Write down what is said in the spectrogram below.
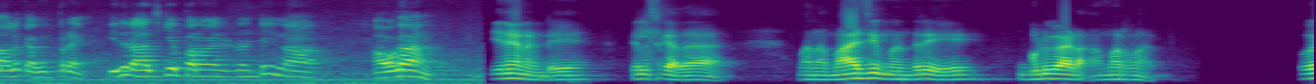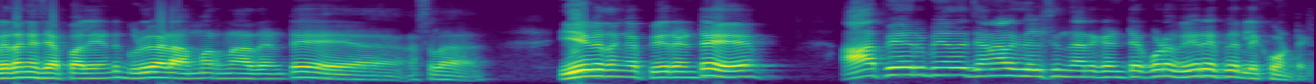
తాలూకు అభిప్రాయం. ఇది రాజకీయపరమైనటువంటి నా అవగాహన. ఈయనేనండి. తెలుసు కదా మన మాజీ మంత్రి గుడివాడ అమర్నాథ్. ఓ విధంగా చెప్పాలి అంటే గుడివాడ అమర్నాథ్ అంటే అసలు ఏ విధంగా పేరు అంటే ఆ పేరు మీద జనాలకు తెలిసిన దానికంటే కూడా వేరే పేర్లు ఎక్కువ ఉంటాయి.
